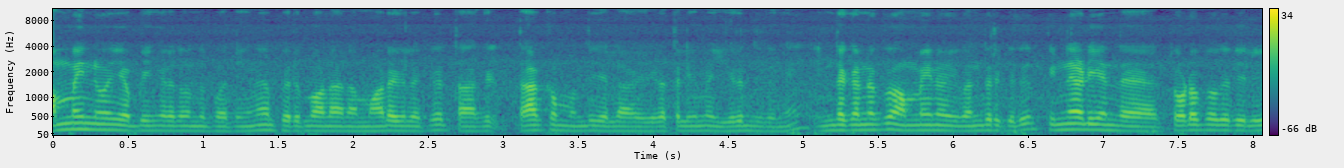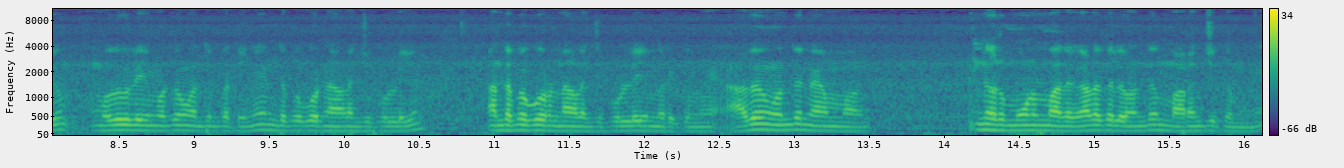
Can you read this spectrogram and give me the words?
அம்மை நோய் அப்படிங்கிறது வந்து பார்த்திங்கன்னா பெரும்பாலான மாடுகளுக்கு தாக்க தாக்கம் வந்து எல்லா இடத்துலையுமே இருந்ததுங்க. இந்த கண்ணுக்கும் அம்மை நோய் வந்திருக்குது. பின்னாடி அந்த தொடப்பகுதியிலையும் முதுகுலையும் மட்டும் வந்து பார்த்திங்கன்னா இந்த பக்கம் ஒரு நாலஞ்சு புள்ளையும் அந்த பக்கம் ஒரு நாலஞ்சு புள்ளையும் இருக்குங்க. அதுவும் வந்து நம்ம இன்னொரு மூணு மாத காலத்தில் வந்து மறைஞ்சிக்குங்க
